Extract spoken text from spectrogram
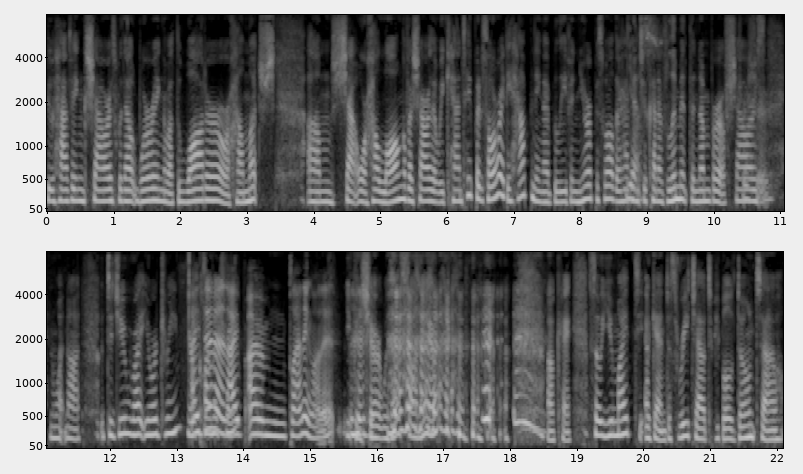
to having showers without worrying about the water or how much um, shower or how long of a shower that we can take. But it's already happening, I believe, in Europe as well. They're having to kind of limit the number of showers sure. and whatnot. Did you write your dream? Your I didn't. dream? I, I'm planning on it. You can share it with us on air. okay. So you might, again, just reach out to people. Don't uh,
